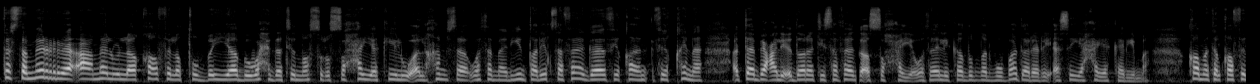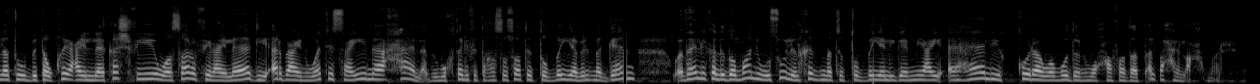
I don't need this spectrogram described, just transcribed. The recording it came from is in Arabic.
تستمر أعمال القافلة الطبية بوحدة النصر الصحية كيلو الخمسة وثمانين طريق سفاجة في, قان في قنا التابعة لإدارة سفاجة الصحية وذلك ضمن المبادرة الرئاسية حياة كريمة. قامت القافلة بتوقيع الكشف وصرف العلاج ل 94 حالة بمختلف التخصصات الطبية بالمجان وذلك لضمان وصول الخدمة الطبية لجميع أهالي قرى ومدن محافظة البحر الأحمر.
